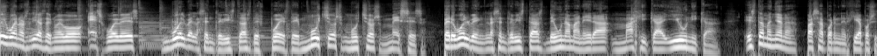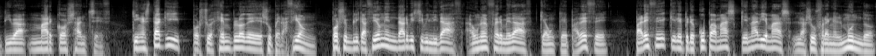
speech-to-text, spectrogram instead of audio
Muy buenos días de nuevo, es jueves vuelven las entrevistas después de muchos, muchos meses. Pero vuelven las entrevistas de una manera mágica y única. Esta mañana pasa por energía positiva Marco Sánchez, quien está aquí por su ejemplo de superación, por su implicación en dar visibilidad a una enfermedad que aunque padece, parece que le preocupa más que nadie más la sufra en el mundo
